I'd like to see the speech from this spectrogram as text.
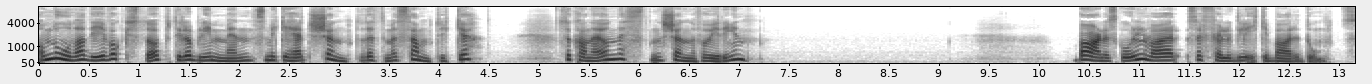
Om noen av de vokste opp til å bli menn som ikke helt skjønte dette med samtykke, så kan jeg jo nesten skjønne forvirringen. Barneskolen var selvfølgelig ikke bare dumt,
